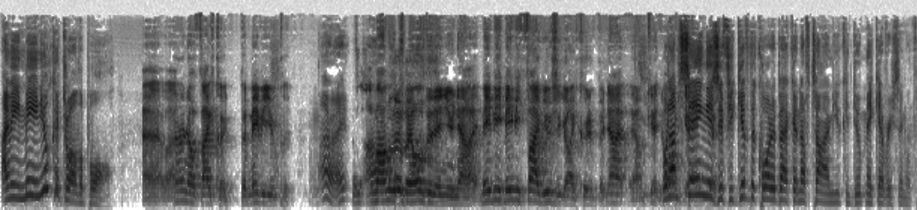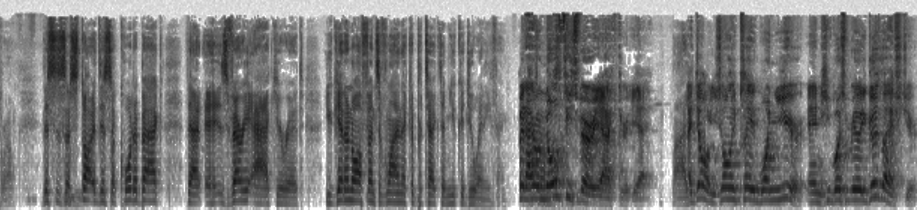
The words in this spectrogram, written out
I mean, me and you could throw the ball. Uh, well, I don't know if I could, but maybe you could. All right. I'm, I'm a little bit older than you now. Maybe maybe five years ago I could have, but not. I'm getting. What. I'm getting saying is, if you give the quarterback enough time, you can do make every single throw. This is a start. This is a quarterback that is very accurate. You get an offensive line that can protect him. You could do anything. but I don't know if he's very accurate yet. I- I, don't. He's only played one year, and he wasn't really good last year.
